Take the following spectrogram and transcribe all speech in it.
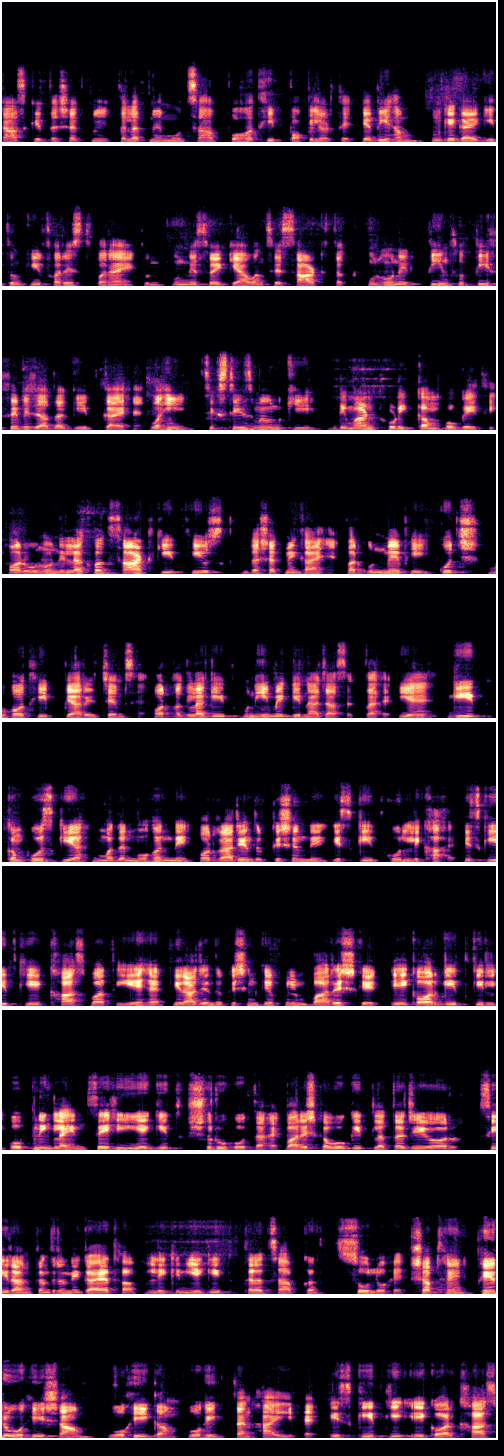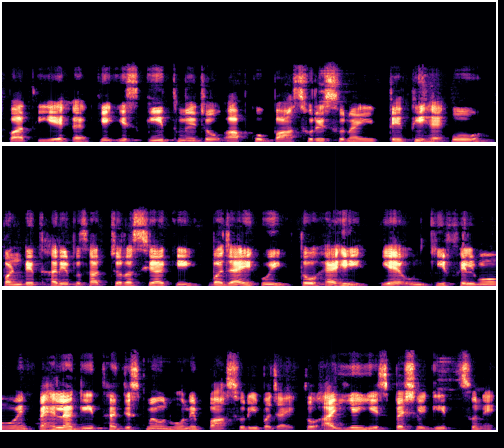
1950 के दशक में, तलत महमूद साहब बहुत ही पॉपुलर थे। यदि हम उनके गाय गीतों की फहरिस्त बनाएँ तो उन्नीस सौ इक्यावन से 60 तक उन्होंने 330 से भी ज़्यादा गीत गाए हैं। वहीं 60s में उनकी डिमांड थोड़ी कम हो गई थी और उन्होंने लगभग 60 गीत ही उस दशक में गाए हैं, पर उनमें भी कुछ बहुत ही प्यारे जेम्स हैं और अगला गीत उन्हीं में गिना जा सकता है। यह गीत कंपोज किया है मदन मोहन ने और राजेंद्र कृष्ण ने इस गीत को लिखा है। इस गीत की एक खास बात यह है कि राजेंद्र कृष्ण के फ़िल्म बारिश के एक और गीत की ओपनिंग लाइन से ही ये गीत शुरू होता है। बारिश का वो गीत जी और सी रामचंद्र ने गाया था, लेकिन ये गीत तरत साहब का सोलो है। शब्द हैं, फिर वही शाम, वही गम, वही तन्हाई है। इस गीत की एक और खास बात ये है कि इस गीत में जो आपको बांसुरी सुनाई देती है, वो पंडित हरिप्रसाद चौरसिया की बजाई हुई तो है ही। यह उनकी फ़िल्मों में पहला गीत था जिसमें उन्होंने बांसुरी बजाई। तो आइए ये स्पेशल गीत सुने।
